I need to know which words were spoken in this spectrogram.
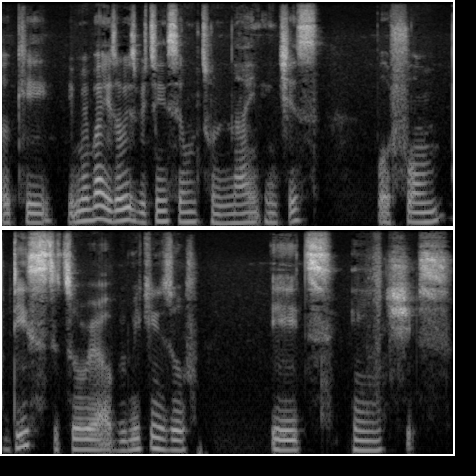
okay remember it's always between 7 to 9 inches but from this tutorial i'll be making use of 8 inches.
